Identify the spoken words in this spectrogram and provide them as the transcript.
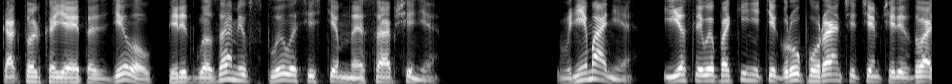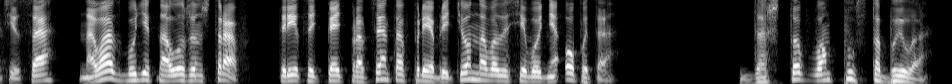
Как только я это сделал, перед глазами всплыло системное сообщение. «Внимание! Если вы покинете группу раньше, чем через два часа, на вас будет наложен штраф 35% приобретенного за сегодня опыта. Да чтоб вам пусто было!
